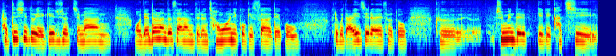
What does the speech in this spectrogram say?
바트 씨도 얘기해 주셨지만 뭐 네덜란드 사람들은 정원이 꼭 있어야 되고 그리고 나이지리아에서도 그 주민들끼리 같이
